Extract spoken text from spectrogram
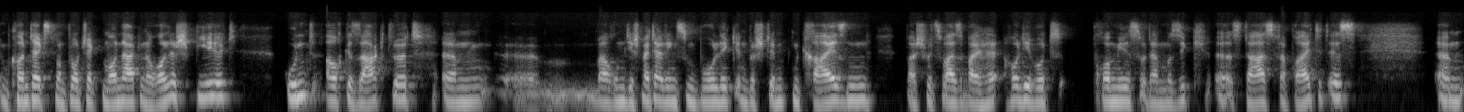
im Kontext von Project Monarch eine Rolle spielt und auch gesagt wird, ähm, äh, warum die Schmetterlingssymbolik in bestimmten Kreisen, beispielsweise bei Hollywood-Promis oder Musikstars, verbreitet ist. Ähm,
